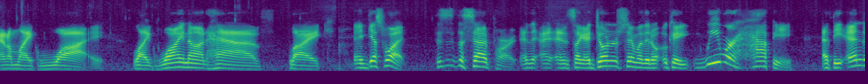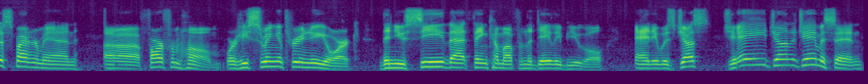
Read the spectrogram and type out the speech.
and I'm like, why? Like, why not have like? And guess what? This is the sad part, and and it's like I don't understand why they don't. Okay, we were happy at the end of Spider-Man uh, Far From Home, where he's swinging through New York. Then you see that thing come up from the Daily Bugle, and it was just J. Jonah Jameson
